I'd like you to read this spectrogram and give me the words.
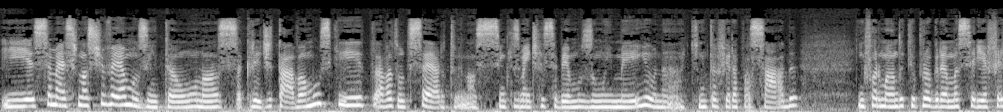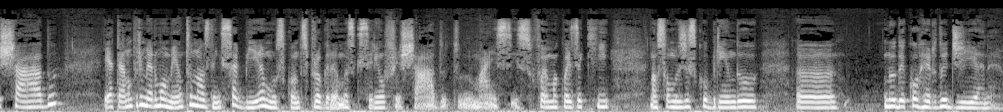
E esse semestre nós tivemos, então nós acreditávamos que estava tudo certo. Nós simplesmente recebemos um e-mail na quinta-feira passada informando que o programa seria fechado e até no primeiro momento nós nem sabíamos quantos programas que seriam fechados tudo mais. Isso foi uma coisa que nós fomos descobrindo uh, no decorrer do dia, né?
